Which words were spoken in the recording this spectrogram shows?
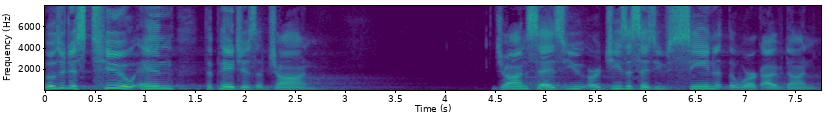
Those are just two in the pages of John. John says, you, or Jesus says, You've seen the work I've done.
